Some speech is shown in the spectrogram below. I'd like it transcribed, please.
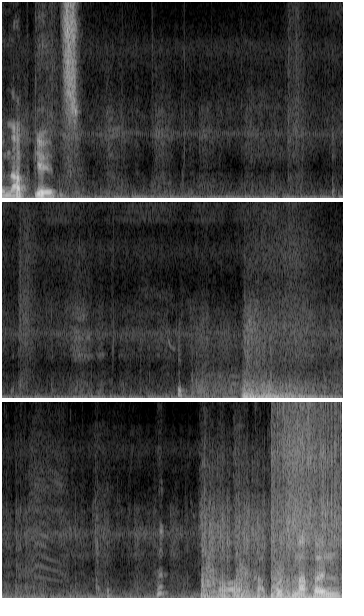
Und ab geht's. Oh, kaputt machen.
